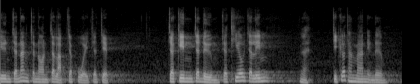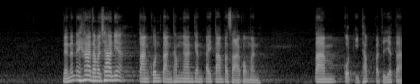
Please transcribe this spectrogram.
ยืนจะนั่งจะนอนจะหลับจะป่วยจะเจ็บ จะกินจะดื่ม จะเคี้ยวจะลิ้มนะจิตก็ทำงานอย่างเดิม ดังนั้นไอ้ห้าธรรมชาติเนี่ยต่างคนต่างทำงานกันไปตามภาษาของมัน ตามกฎอิทัปปัจจยตา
